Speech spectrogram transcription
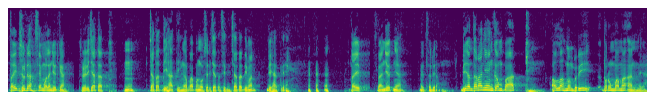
Taib sudah, saya mau lanjutkan. Sudah dicatat. Hmm? Catat di hati, nggak apa-apa, nggak usah dicatat sini. Catat di mana? Di hati. Baik, selanjutnya metode. Di antaranya yang keempat, Allah memberi perumpamaan ya.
